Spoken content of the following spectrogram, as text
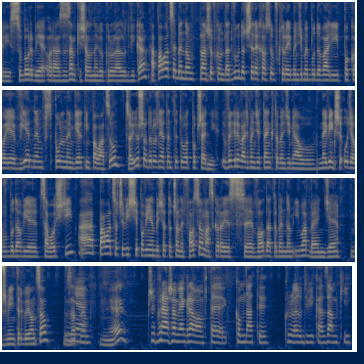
czyli Suburbie oraz Zamki Szalonego Króla Ludwika, a pałace będą planszówką dla dwóch do czterech osób, w której będziemy budowali pokoje w jednym wspólnym wielkim pałacu, co już odróżnia ten tytuł od poprzednich. Wygrywać będzie ten, kto będzie miał największy udział w budowie całości, a pałac oczywiście powinien być otoczony fosą, a skoro jest e, woda, to będą i łabędzie. Brzmi intrygująco? Zatem nie? Przepraszam, ja grałam w te komnaty króla Ludwika, zamki.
